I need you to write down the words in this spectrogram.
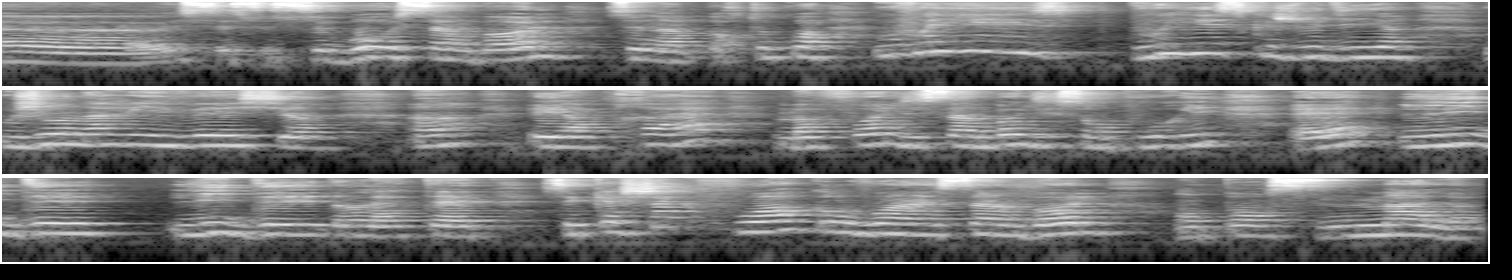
euh, ce, beau symbole, c'est n'importe quoi. Vous voyez, vous voyez ce que je veux dire? Où j'en arrivais, hein Et après, ma foi, les symboles, ils sont pourris. Et l'idée, l'idée dans la tête, c'est qu'à chaque fois qu'on voit un symbole, on pense mal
